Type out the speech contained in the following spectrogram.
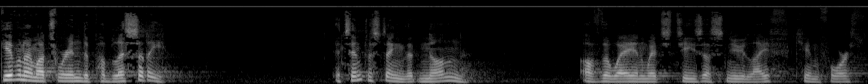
given how much we're into publicity, it's interesting that none of the way in which Jesus' new life came forth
